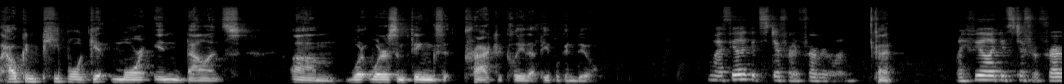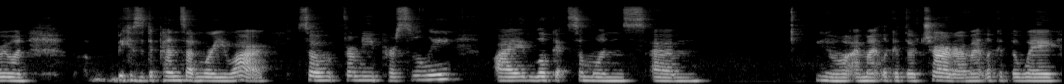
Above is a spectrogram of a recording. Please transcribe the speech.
how can people get more in balance? Um, what, what are some things practically that people can do? Well, I feel like it's different for everyone. Okay. I feel like it's different for everyone because it depends on where you are. So for me personally, I look at someone's, um, you know, I might look at their chart or I might look at the way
